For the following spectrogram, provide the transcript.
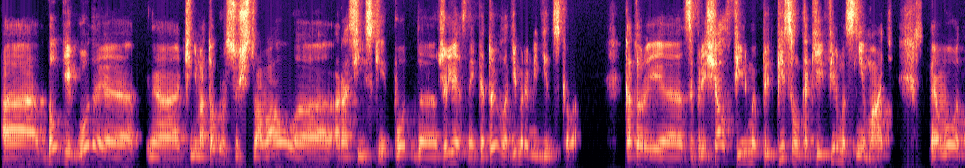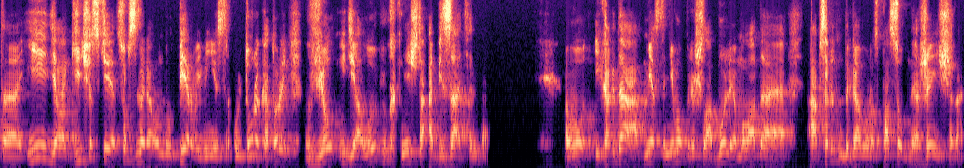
А, долгие годы а, кинематограф существовал российский под железной пятой Владимира Мединского который э, запрещал фильмы, предписывал, какие фильмы снимать. Вот. Э, и идеологически, собственно говоря, он был первый министр культуры, который ввел идеологию как нечто обязательное. Вот. И когда вместо него пришла более молодая, абсолютно договороспособная женщина,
